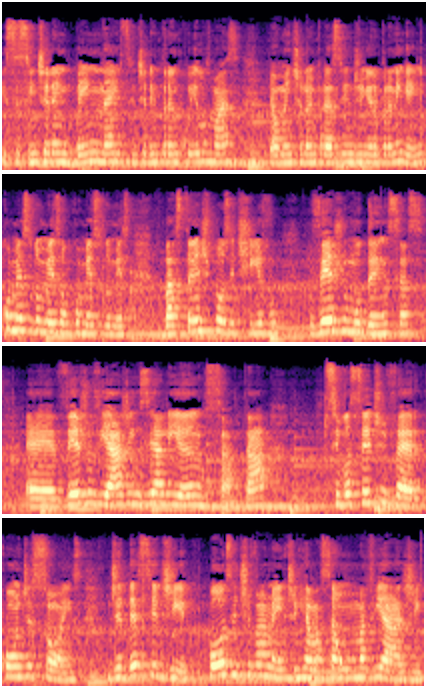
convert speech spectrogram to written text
e se sentirem bem, né, e se sentirem tranquilos, mas realmente não emprestem dinheiro para ninguém. No começo do mês é um começo do mês bastante positivo. Vejo mudanças, é, vejo viagens e aliança, tá? Se você tiver condições de decidir positivamente em relação a uma viagem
